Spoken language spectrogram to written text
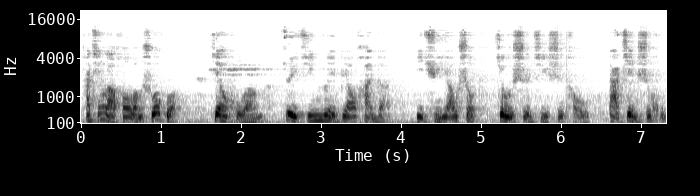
他听老猴王说过，见虎王最精锐彪悍的一群妖兽，就是几十头大剑齿虎，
